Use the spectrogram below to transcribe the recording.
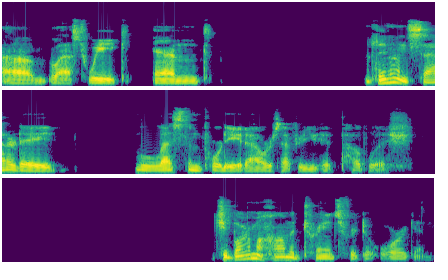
um, last week, and then on Saturday, less than 48 hours after you hit publish, Jabbar Muhammad transferred to Oregon.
